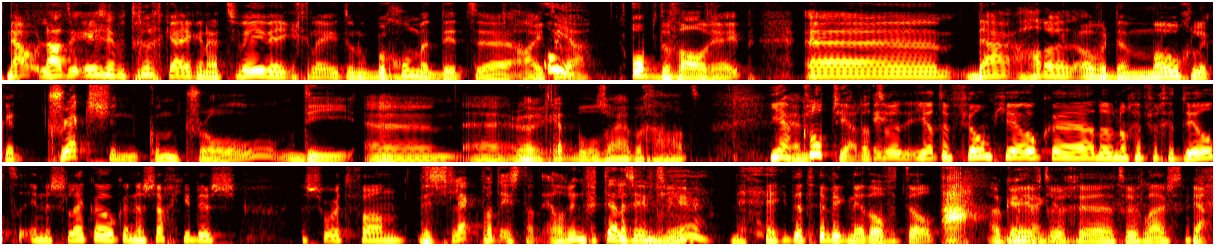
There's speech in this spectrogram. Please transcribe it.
Nou, laten we eerst even terugkijken naar twee weken geleden toen ik begon met dit item. Oh ja. Op de valreep. Ehm, daar hadden we het over de mogelijke traction control die ehm, eh, Red Bull zou hebben gehad. Ja, klopt. Ja. Dat, je had een filmpje ook, eh, hadden we nog even gedeeld in de Slack ook. En dan zag je dus een soort van... De Slack, wat is dat? Elwin, vertel eens even meer. Nee, dat heb ik net al verteld. Ah, oké. Moet je even terug, eh, terug luisteren. Ja.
